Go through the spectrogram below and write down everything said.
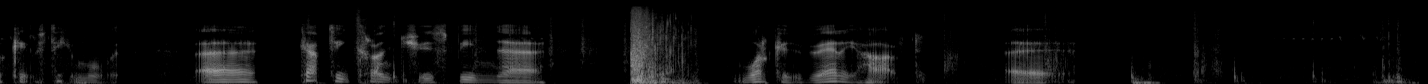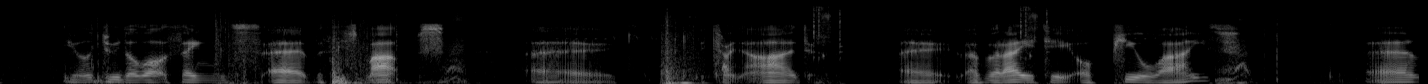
Okay, let's take a moment. Uh, Captain Crunch has been uh, working very hard. Uh, you know, doing a lot of things uh, with these maps, uh, trying to add uh, a variety of POIs. Um,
